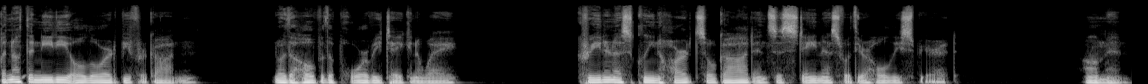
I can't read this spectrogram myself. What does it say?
Let not the needy, O Lord, be forgotten, nor the hope of the poor be taken away. Create in us clean hearts, O God, and sustain us with your Holy Spirit. Amen.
